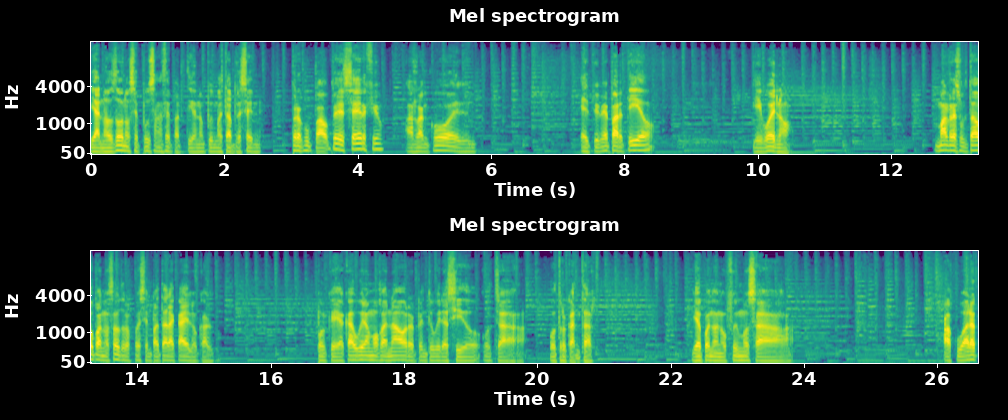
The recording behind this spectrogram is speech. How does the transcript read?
Y a los dos nos se puso en ese partido, no pudimos estar presentes. Preocupado, pues, Sergio arrancó el, el primer partido. Y bueno, mal resultado para nosotros, pues empatar acá el local. Porque acá hubiéramos ganado, de repente hubiera sido otra, otro cantar. Ya cuando nos fuimos a, a jugar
